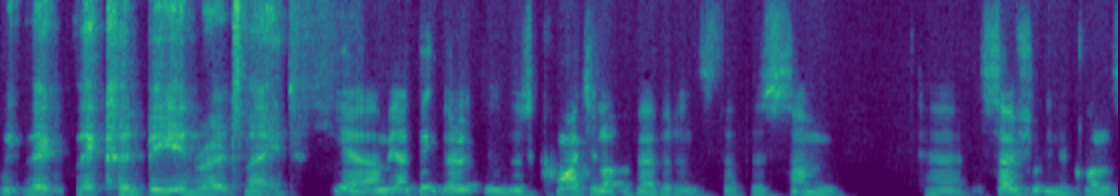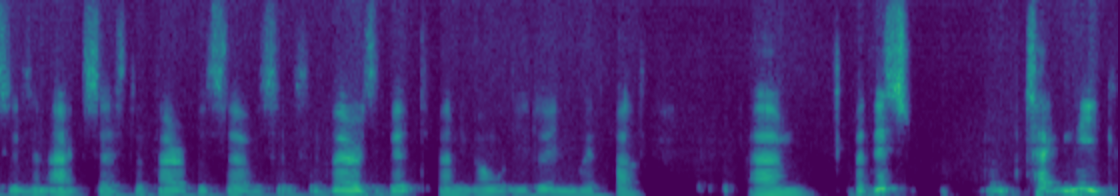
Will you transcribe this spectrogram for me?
there, there could be inroads made yeah i mean i think there, there's quite a lot of evidence that there's some uh, social inequalities in access to therapy services. It varies a bit depending on what you're dealing with, but um, but this technique,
